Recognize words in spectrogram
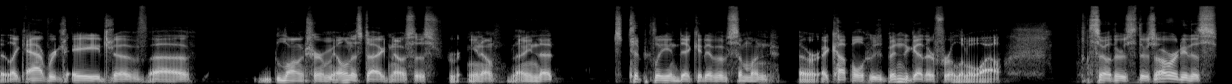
like average age of uh, long term illness diagnosis, you know, I mean, that's typically indicative of someone or a couple who's been together for a little while. So there's there's already this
